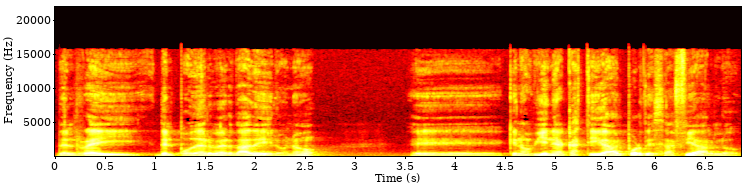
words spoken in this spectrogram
del rey del poder verdadero, ¿no? Eh, que nos viene a castigar por desafiarlo,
